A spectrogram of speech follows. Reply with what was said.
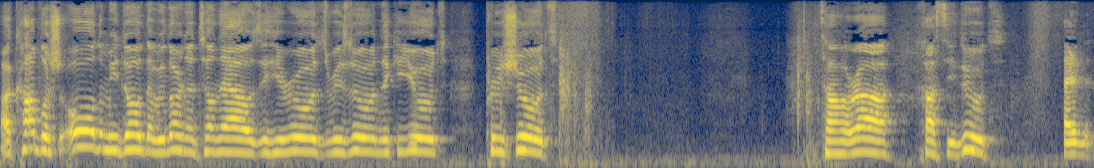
accomplished all the midot that we learned until now: zihirut, rizun, nikiyut, prishut, tahara, chasidut, and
